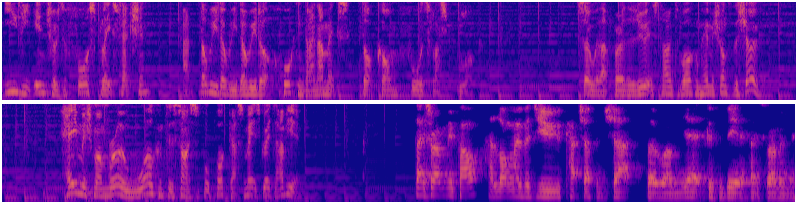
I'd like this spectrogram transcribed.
easy intro to force plate section at www.hawkindynamics.com forward slash blog. So, without further ado, it's time to welcome Hamish onto the show. Hamish Munro, welcome to the Science of Sport podcast. Mate, it's great to have you. Thanks for having me, pal. A long overdue catch up and chat. So, um, yeah, it's good to be here. Thanks for having me.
